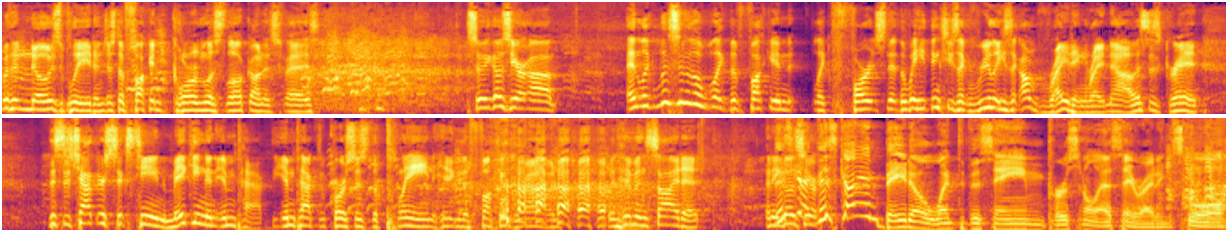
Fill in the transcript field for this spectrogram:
with a nosebleed and just a fucking gormless look on his face. So he goes here. Uh, and like, listen to the like the fucking like farts that the way he thinks he's like really. He's like, I'm writing right now. This is great. This is chapter 16, making an impact. The impact, of course, is the plane hitting the fucking ground with him inside it. And he This goes guy, here. this guy in Beto went to the same personal essay writing school.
